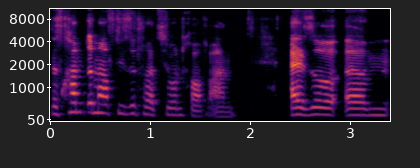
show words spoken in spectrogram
Das kommt immer auf die Situation drauf an. Also ähm,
